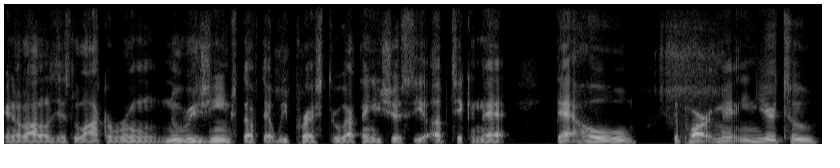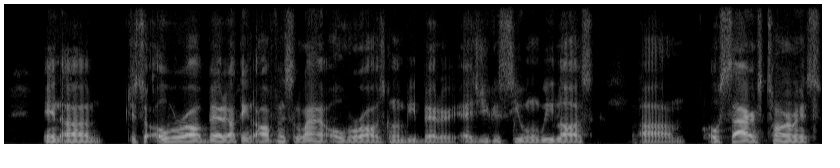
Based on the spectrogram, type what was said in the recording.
and a lot of just locker room, new regime stuff that we pressed through. I think you should see an uptick in that that whole department in year two, and um, just an overall better. I think the offensive line overall is going to be better, as you can see when we lost um, O'Cyrus Torrence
